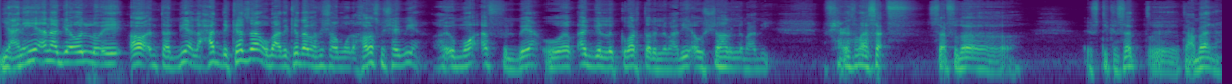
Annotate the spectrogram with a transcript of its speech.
يعني إيه أنا أجي أقول له إيه؟ آه أنت هتبيع لحد كذا وبعد كده ما فيش عمولة. خلاص مش هيبيع. هيقوم موقف في البيع ومأجل للكوارتر اللي بعديه أو الشهر اللي بعديه. مفيش حاجة اسمها سقف. السقف ده افتكاسات تعبانة.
